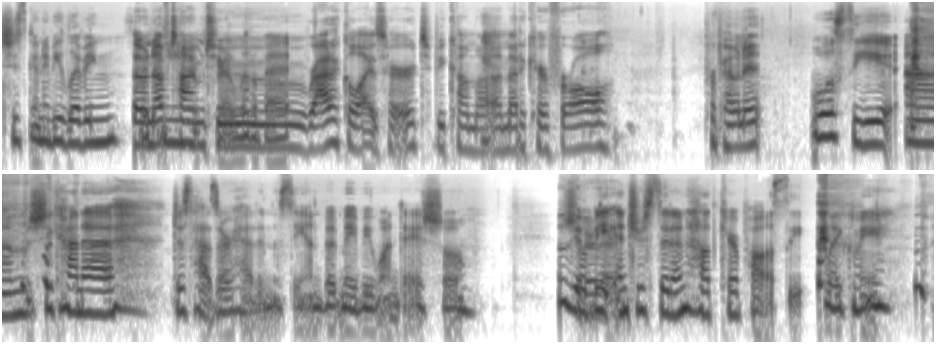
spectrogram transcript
she's going to be living. So enough time to radicalize her to become a Medicare for all proponent. We'll see. Um, she kind of just has her head in the sand, but maybe one day she'll she'll be there. interested in healthcare policy like me.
